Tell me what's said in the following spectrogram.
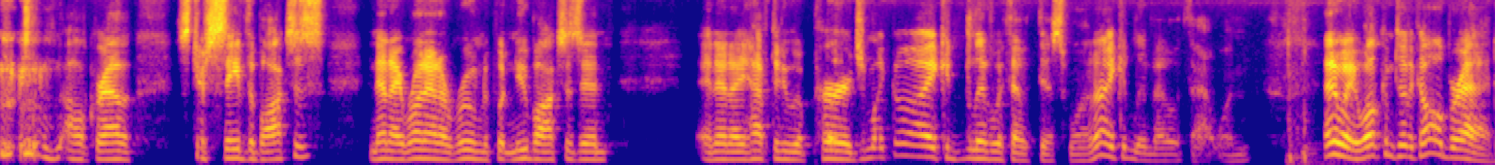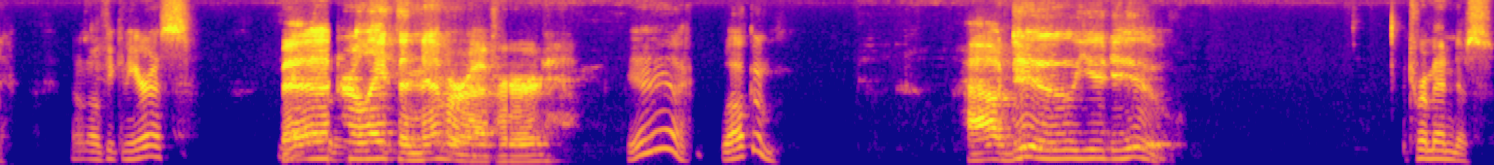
I'll grab just save the boxes, and then I run out of room to put new boxes in, and then I have to do a purge. I'm like, oh, I could live without this one. I could live out with that one. Anyway, welcome to the call, Brad. I don't know if you can hear us. Better late than never, I've heard. Yeah, welcome. How do you do? Tremendous.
